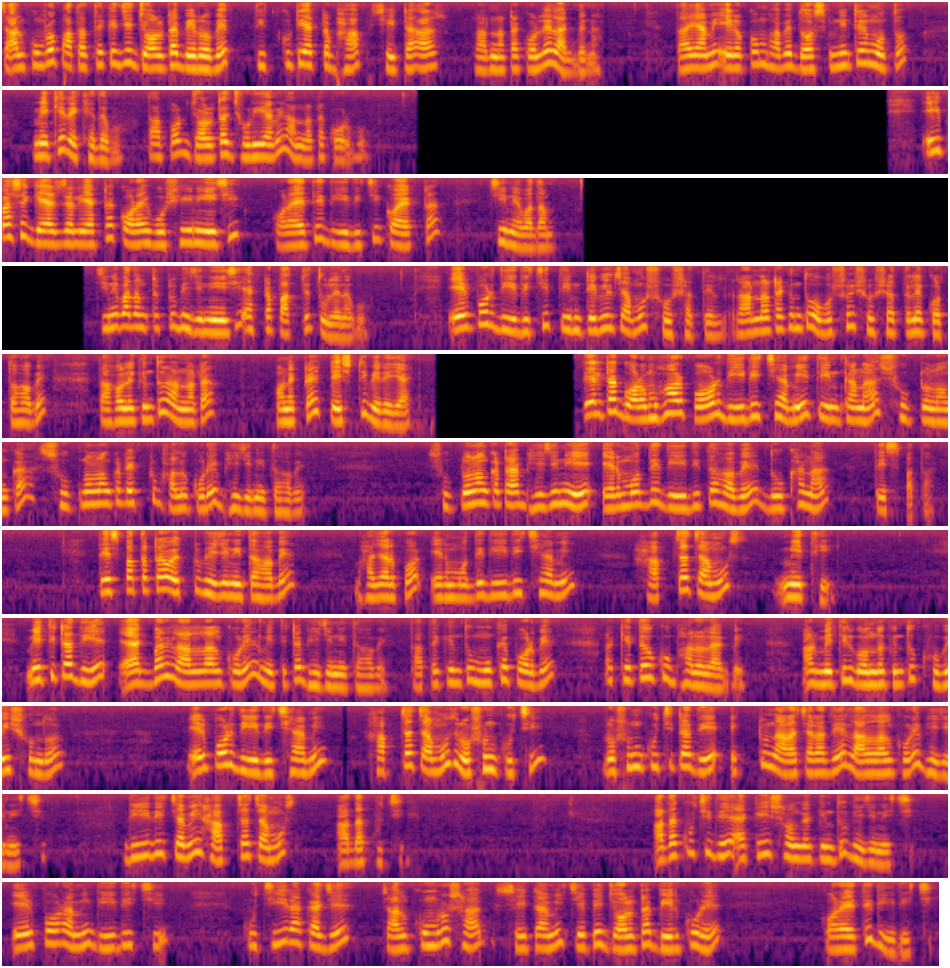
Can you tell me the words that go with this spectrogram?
চাল কুমড়ো পাতা থেকে যে জলটা বেরোবে, তিতকুটি একটা ভাব, সেটা আর রান্নাটা করলে লাগবে না। তাই আমি এরকমভাবে দশ মিনিটের মতো মেখে রেখে দেব। তারপর জলটা ঝরিয়ে আমি রান্নাটা করব। এই পাশে গ্যাস জ্বালিয়ে একটা কড়াই বসিয়ে নিয়েছি। কড়াইতে দিয়ে দিচ্ছি কয়েকটা চিনে বাদাম। চিনে বাদামটা একটু ভেজে নিয়েছি, একটা পাত্রে তুলে নেব। এরপর দিয়ে দিচ্ছি তিন টেবিল চামচ সরষার তেল। রান্নাটা কিন্তু অবশ্যই সরষার তেলে করতে হবে, তাহলে কিন্তু রান্নাটা অনেকটাই টেস্টি বেড়ে যায়। তেলটা গরম হওয়ার পর দিয়ে দিচ্ছি আমি তিনখানা শুকনো লঙ্কা। শুকনো লঙ্কাটা একটু ভালো করে ভেজে নিতে হবে। শুকনো লঙ্কাটা ভেজে নিয়ে এর মধ্যে দিয়ে দিতে হবে দুখানা তেজপাতা। তেজপাতাটাও একটু ভেজে নিতে হবে। ভাজার পর এর মধ্যে দিয়ে দিচ্ছি আমি হাফ চা চামচ মেথি। মেথিটা দিয়ে একবার লাল লাল করে মেথিটা ভেজে নিতে হবে। তাতে কিন্তু মুখে পড়বে আর খেতেও খুব ভালো লাগবে। আর মেথির গন্ধ কিন্তু খুবই সুন্দর। এরপর দিয়ে দিচ্ছি আমি হাফ চা চামচ রসুন কুচি। রসুন কুচিটা দিয়ে একটু নাড়াচাড়া দিয়ে লাল লাল করে ভেজে নিচ্ছি। দিয়ে দিচ্ছি আমি হাফ চা চামচ আদা কুচি। আদা কুচি দিয়ে একই সঙ্গে কিন্তু ভেজে নিচ্ছি। এরপর আমি দিয়ে দিচ্ছি কুচিয়ে রাখা যে চাল কুমড়ো শাক, সেটা আমি চেপে জলটা বের করে কড়াইতে দিয়ে দিচ্ছি।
